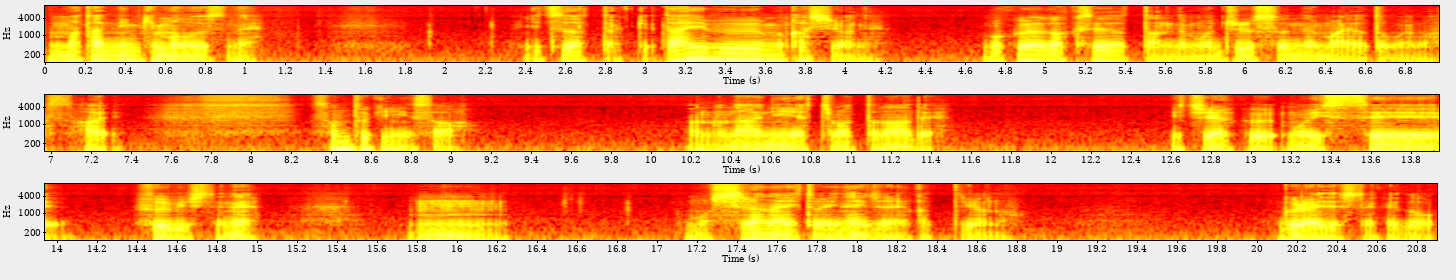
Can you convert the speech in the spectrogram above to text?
う。また人気者ですね。いつだったっけ？だいぶ昔よね。僕が学生だったんでもう十数年前だと思います。はい。その時にさ、あの、何やっちまったなで、一躍、もう一世風靡してね、うん、もう知らない人はいないんじゃないかっていうような、ぐらいでしたけど、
